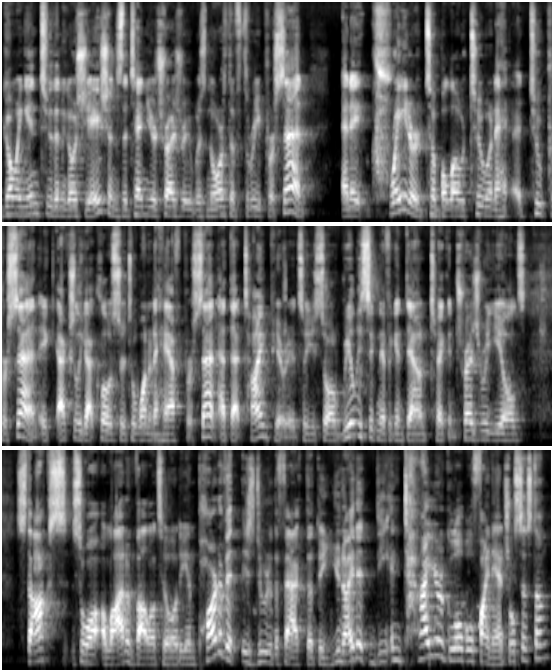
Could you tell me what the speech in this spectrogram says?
going into the negotiations, the 10 year treasury was north of 3%, and it cratered to below 2%. It actually got closer to 1.5% at that time period. So you saw a really significant downtick in treasury yields. Stocks saw a lot of volatility, and part of it is due to the fact that the United, the entire global financial system,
